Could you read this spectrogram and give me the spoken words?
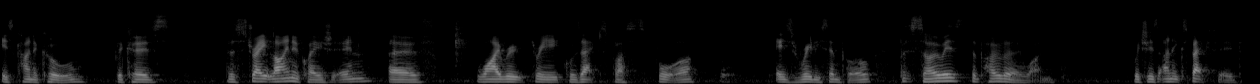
is kind of cool because the straight line equation of y root 3 equals x plus 4 is really simple, but so is the polar one, which is unexpected,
